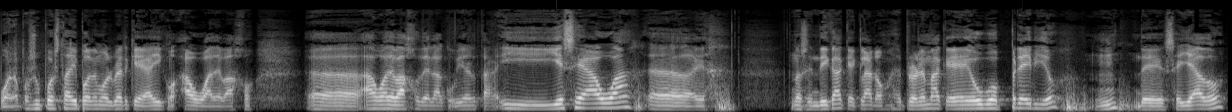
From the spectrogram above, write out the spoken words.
Bueno, por supuesto ahí podemos ver que hay agua debajo, eh, agua debajo de la cubierta y, ese agua eh, nos indica que, claro, el problema que hubo previo de sellado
